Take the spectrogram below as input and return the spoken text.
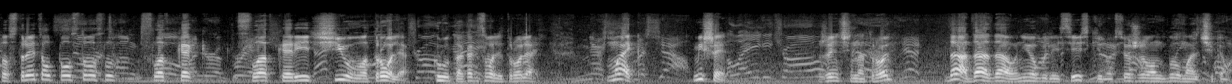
то встретил толстого сла- сладко... сладкоречивого тролля. Круто, а как звали тролля? Майк, Мишель. Женщина-тролль? Да, да, да, у нее были сиськи, но все же он был мальчиком.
